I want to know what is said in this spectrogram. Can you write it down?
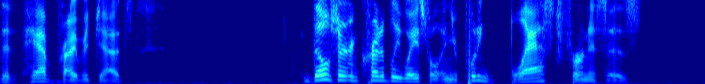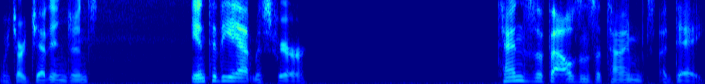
that have private jets. Those are incredibly wasteful, and you're putting blast furnaces, which are jet engines, into the atmosphere tens of thousands of times a day.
